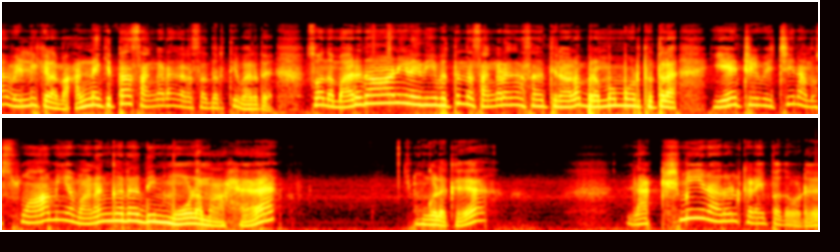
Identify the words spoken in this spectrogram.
தான் வெள்ளிக்கிழமை. அன்னைக்கு தான் சங்கடகர சதுர்த்தி வருது. ஸோ அந்த மருதாணியில தீபத்தை இந்த சங்கடகர சதுர்த்தினால பிரம்ம முகூர்த்தத்தில் ஏற்றி வச்சு நம்ம சுவாமியை வணங்குறதின் மூலமாக உங்களுக்கு லக்ஷ்மியின் அருள் கிடைப்பதோடு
